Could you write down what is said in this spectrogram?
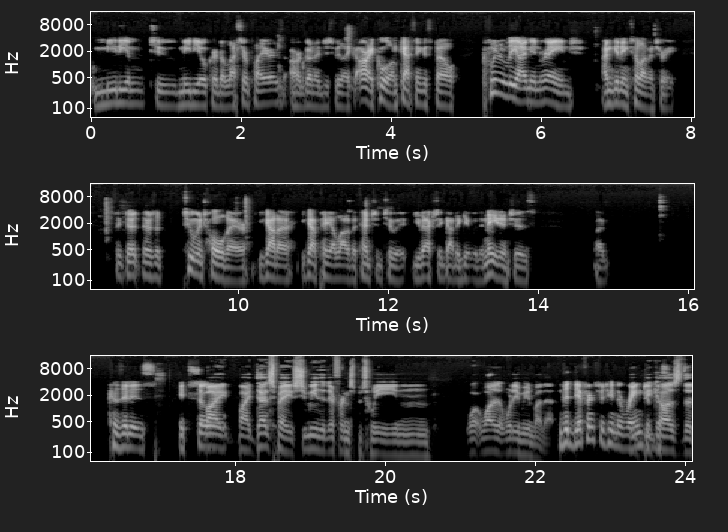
medium to mediocre to lesser players are going to just be like, "All right, cool, I'm casting a spell. Clearly, I'm in range. I'm getting telemetry." It's like there, there's a two inch hole there. You gotta you gotta pay a lot of attention to it. You've actually got to get within eight inches, because it is it's so by by dead space, you mean the difference between what what what do you mean by that? the difference between the range of the because the,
